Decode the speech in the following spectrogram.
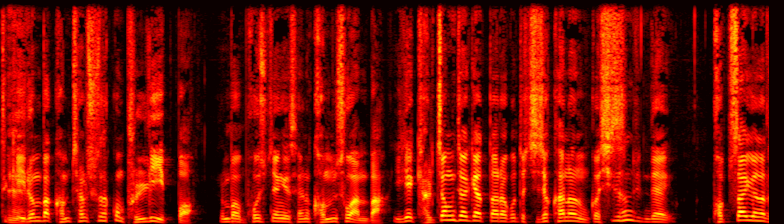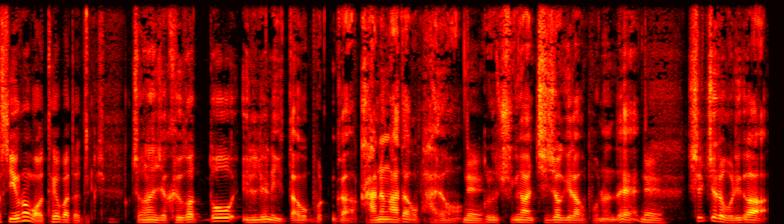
특히 예. 이른바 검찰 수사권 분리 입법, 이른바 보수진영에서는 검수완박 이게 결정적이었다라고도 지적하는 그 시선인데 법사위원으로서 이런 거 어떻게 받아들이십니까? 저는 이제 그것도 일리는 있다고 보- 그러니까 가능하다고 봐요. 네. 그리고 중요한 지적이라고 보는데 네. 실제로 우리가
